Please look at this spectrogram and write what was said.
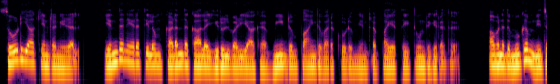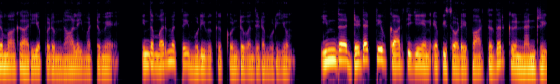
சோடியாக் என்ற நிழல் எந்த நேரத்திலும் கடந்த கால இருள் வழியாக மீண்டும் பாய்ந்து வரக்கூடும் என்ற பயத்தை தூண்டுகிறது. அவனது முகம் நிஜமாக அறியப்படும் நாளை மட்டுமே இந்த மர்மத்தை முடிவுக்கு கொண்டு வந்திட முடியும். இந்த டிடெக்டிவ் கார்த்திகேயன் எபிசோடை பார்த்ததற்கு நன்றி.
